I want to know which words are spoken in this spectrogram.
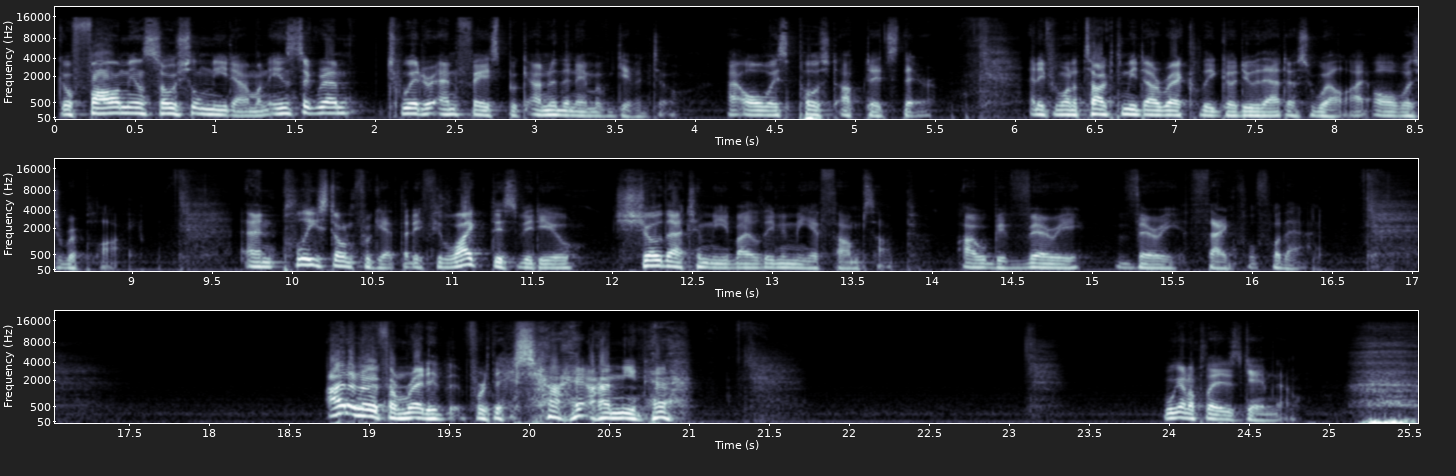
Go follow me on social media. I'm on Instagram, Twitter, and Facebook under the name of Giventoe. I always post updates there. And if you want to talk to me directly, go do that as well. I always reply. And please don't forget that if you like this video, show that to me by leaving me a thumbs up. I would be very, very thankful for that. I don't know if I'm ready for this. I, I mean, we're gonna play this game now.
